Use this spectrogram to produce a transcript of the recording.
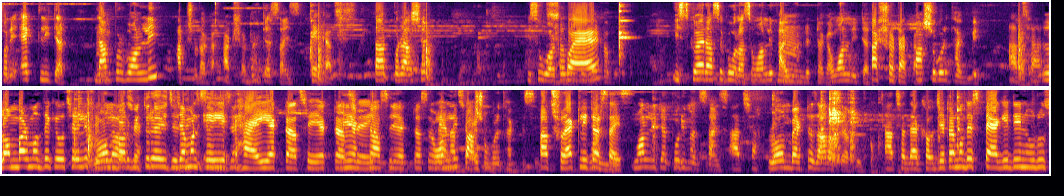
সরি এক লিটার দাম পড়বে অনলি আটশো টাকা। আটশো টাকা। দুইটা সাইজ ঠিক আছে। তারপরে আসেন কিছু ওয়াটার দেখাবো। স্কোয়ার আছে গোল আছে only five hundred taka one litre পাঁচশো টাকা। পাঁচশো করে থাকবে। আচ্ছা লম্বার মধ্যে কেউ চাইলে লম্বার ভিতরে এই যে যেমন এই হ্যাঁ এই একটা আছে এই একটা আছে একটা আছে একটা আছে অনলি আছে। পাঁচশো করে থাকতেছে। পাঁচশো এক লিটার সাইজ ওয়ান লিটার পরিমাণ সাইজ আচ্ছা। লম্বা একটা জার আছে আপনি আচ্ছা দেখাও যেটার মধ্যে স্প্যাগেটি নুডলস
